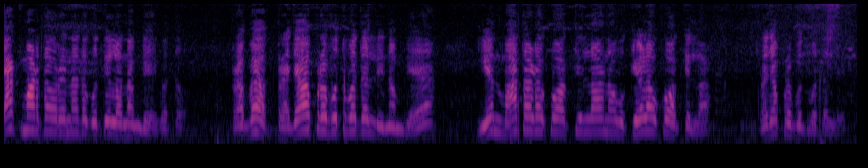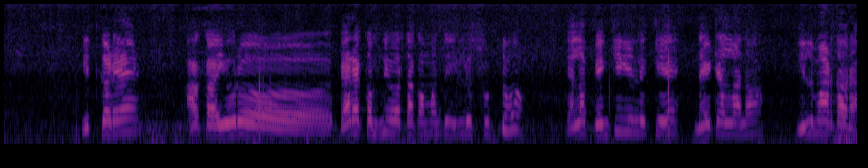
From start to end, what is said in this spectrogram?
ಯಾಕೆ ಮಾಡ್ತಾವ್ರೆ ಅನ್ನೋದು ಗೊತ್ತಿಲ್ಲ ನಮಗೆ ಇವತ್ತು. ಪ್ರಭಾ, ಪ್ರಜಾಪ್ರಭುತ್ವದಲ್ಲಿ ನಮಗೆ ಏನು ಮಾತಾಡೋಕ್ಕೂ ಆಗ್ತಿಲ್ಲ ನಾವು ಕೇಳೋಕ್ಕೂ ಆಗ್ತಿಲ್ಲ ಪ್ರಜಾಪ್ರಭುತ್ವದಲ್ಲಿ. ಇತ್ ಕಡೆ ಆಕ ಇವರು ಬೇರೆ ಕಂಪ್ನಿಯವ್ರು ತಗೊಂಬಂದು ಇಲ್ಲಿ ಸುಟ್ಟು ಎಲ್ಲ ಬೆಂಕಿ ಇಲ್ಲಕ್ಕೆ ನೈಟ್ ಎಲ್ಲನೂ ಇಲ್ಲಿ ಮಾಡ್ತಾವ್ರೆ.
